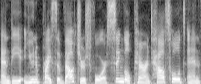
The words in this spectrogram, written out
And the unit price of vouchers for single parent households and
